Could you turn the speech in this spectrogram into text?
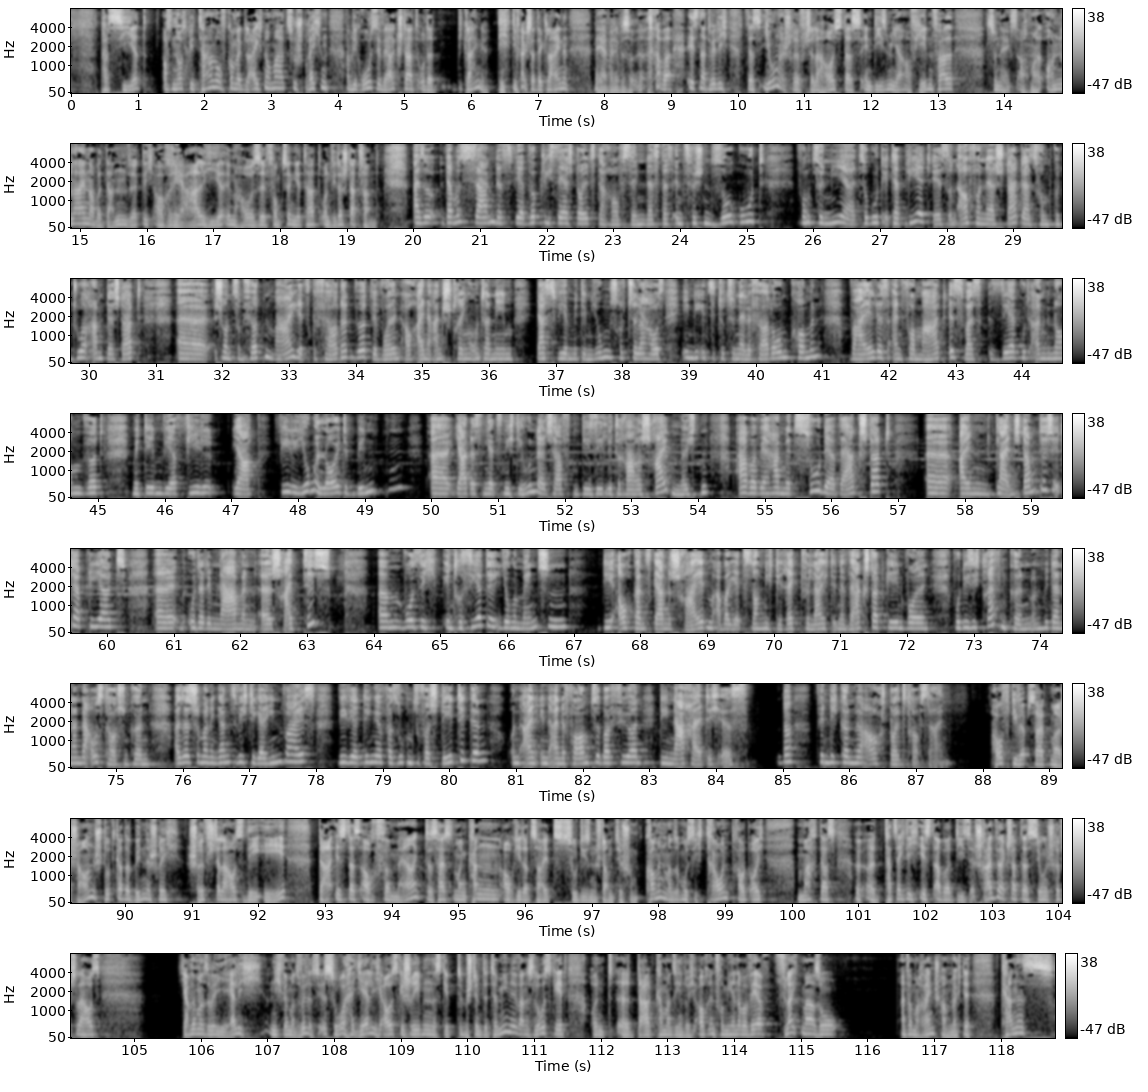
passiert. Auf den Hospitalhof kommen wir gleich nochmal zu sprechen, aber die große Werkstatt oder die kleine, die, die Werkstatt der Kleinen, naja, aber ist natürlich das junge Schriftstellerhaus, das in diesem Jahr auf jeden Fall zunächst auch mal online, aber dann wirklich auch real hier im Hause funktioniert hat und wieder stattfand. Also da muss ich sagen, dass wir wirklich sehr stolz darauf sind, dass das inzwischen so gut funktioniert, so gut etabliert ist und auch von der Stadt, also vom Kulturamt der Stadt, äh, schon zum vierten Mal jetzt gefördert wird. Wir wollen auch eine Anstrengung unternehmen, dass wir mit dem jungen Schriftstellerhaus in die institutionelle Förderung kommen, weil das ein Format ist, was sehr gut angenommen wird, mit dem wir viel, ja, viele junge Leute binden äh, ja, das sind jetzt nicht die Hundertschaften, die sie literarisch schreiben möchten, aber wir haben jetzt zu der Werkstatt äh, einen kleinen Stammtisch etabliert äh, unter dem Namen äh, Schreibtisch, ähm, wo sich interessierte junge Menschen die auch ganz gerne schreiben, aber jetzt noch nicht direkt vielleicht in eine Werkstatt gehen wollen, wo die sich treffen können und miteinander austauschen können. Also das ist schon mal ein ganz wichtiger Hinweis, wie wir Dinge versuchen zu verstetigen und ein, in eine Form zu überführen, die nachhaltig ist. Da finde ich, können wir auch stolz drauf sein auf die Website mal schauen, stuttgarter-schriftstellerhaus.de. Da ist das auch vermerkt. Das heißt, man kann auch jederzeit zu diesen Stammtischen kommen. Man muss sich trauen, traut euch, macht das. Äh, äh, tatsächlich ist aber diese Schreibwerkstatt, das junge Schriftstellerhaus, ja, wenn man so will, jährlich, nicht wenn man so will, es ist so jährlich ausgeschrieben. Es gibt bestimmte Termine, wann es losgeht und äh, da kann man sich natürlich auch informieren. Aber wer vielleicht mal so einfach mal reinschauen möchte, kann es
